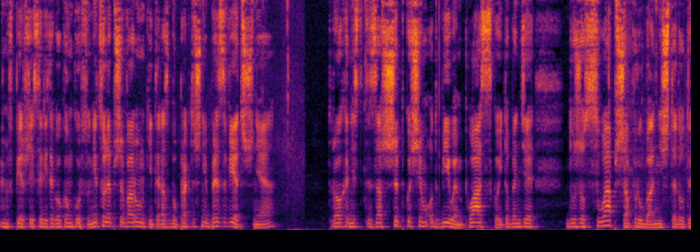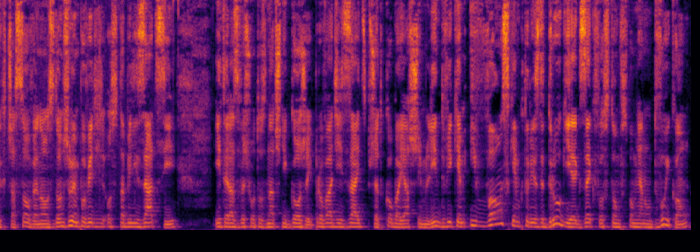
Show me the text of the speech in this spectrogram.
w pierwszej serii tego konkursu. Nieco lepsze warunki teraz, bo praktycznie bezwietrznie. Trochę niestety za szybko się odbiłem, płasko i to będzie dużo słabsza próba niż te dotychczasowe. No, zdążyłem powiedzieć o stabilizacji i teraz wyszło to znacznie gorzej. Prowadzi Zajc przed Kobayashim, Lindwikiem i Wąskiem, który jest drugi egzekwo z tą wspomnianą dwójką.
